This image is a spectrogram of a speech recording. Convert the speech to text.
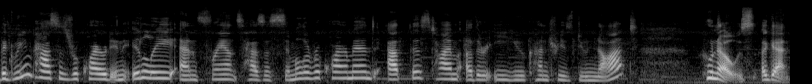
The Green Pass is required in Italy and France has a similar requirement. At this time, other EU countries do not. Who knows? Again,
